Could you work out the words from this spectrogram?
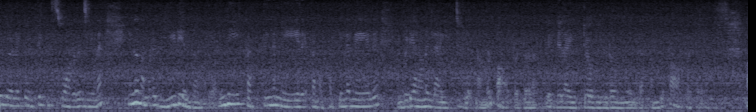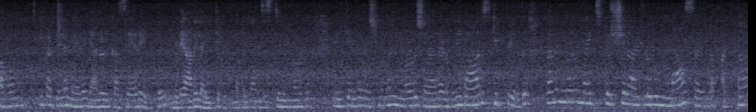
വീഡിയോയിലേക്ക് ഒരിക്കൽ സ്വാഗതം ചെയ്യണേ ഇന്ന് നമ്മുടെ വീഡിയോ എന്താണെന്ന് പറയുക ഇന്ന് ഈ കത്തിന്റെ മേലെ കണ്ടോ? കത്തിന്റെ മേലെ ഇവിടെയാണ് ലൈറ്റുകൾ നമ്മൾ പാവപ്പെട്ടവർ വലിയ ലൈറ്റോ വീടോ ഒന്നുമില്ല. നമ്മൾ പാവപ്പെട്ടവർ അപ്പം ഈ കട്ടിന്റെ മേലെ ഞാനൊരു കസേര ഇട്ട് ഇവിടെയാണ് ലൈറ്റ് കിട്ടുന്നത്. അപ്പം ഞാൻ ജസ്റ്റ് നിങ്ങളോട് എനിക്ക് എന്റെ വിഷമങ്ങൾ നിങ്ങളോട് ഷെയർ ചെയ്യണം. ഇനി ആരും സ്കിപ്പ് ചെയ്തത് കാരണം ഇന്നൊരു നൈറ്റ് സ്പെഷ്യൽ ആയിട്ടുള്ള ഒരു മാസ് ആയിട്ടുള്ള അട്ടാർ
